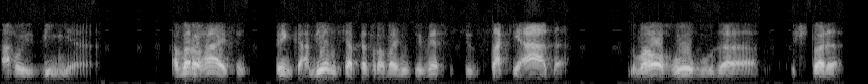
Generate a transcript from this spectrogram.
a Ruivinha. Agora, o Heisen, vem cá, mesmo se a Petrobras não tivesse sido saqueada no maior roubo da história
